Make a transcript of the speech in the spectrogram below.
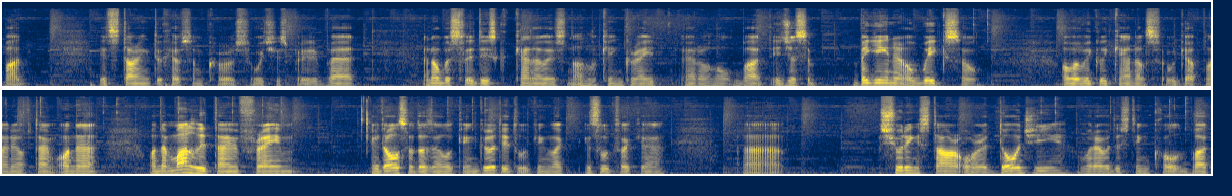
But it's starting to have some curves, which is pretty bad. And obviously this candle is not looking great at all, but it's just a beginning of week so of a weekly candle so we got plenty of time. On a on a monthly time frame it also doesn't looking good. It looking like it looks like a, a shooting star or a doji whatever this thing called but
